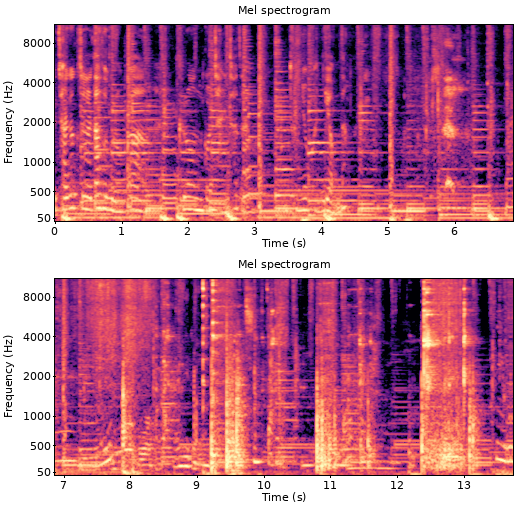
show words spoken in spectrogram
그 자격증을 따서 그런가 그런 걸 잘 찾아요. 전혀 관계 없나? 우와, 찰기도 진짜. 이거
